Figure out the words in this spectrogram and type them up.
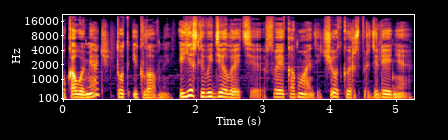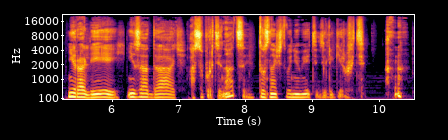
У кого мяч, тот и главный. И если вы делаете в своей команде четкое распределение не ролей, не задач, а субординации, то значит вы не умеете делегировать.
